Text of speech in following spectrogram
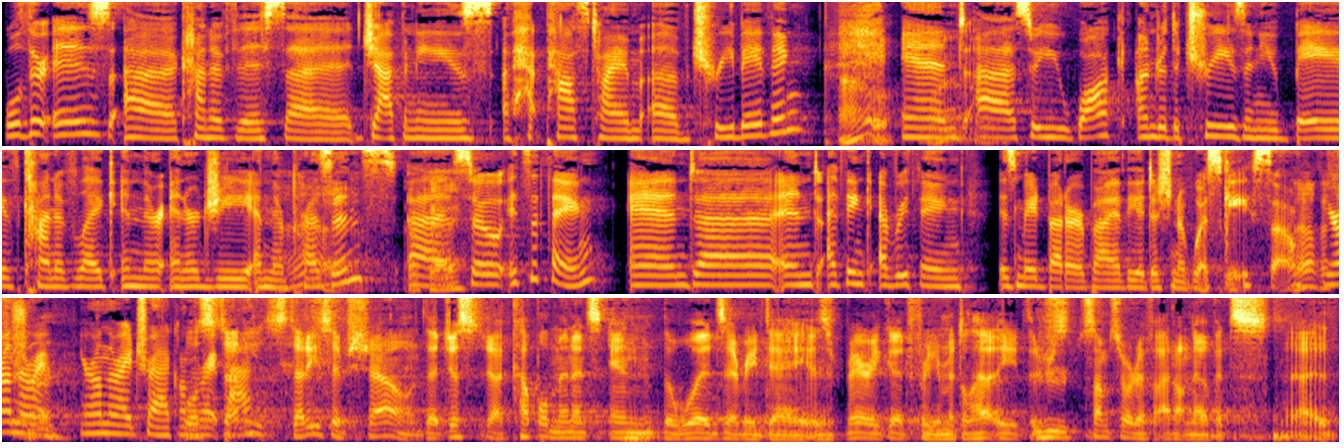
Well, there is uh, kind of this uh, Japanese uh, ha- pastime of tree bathing. Oh, and uh, so you walk under the trees and you bathe kind of like in their energy and their presence. Uh, okay. so it's a thing. And uh, and I think everything is made better by the addition of whiskey. So that's you're on the true. right you're on the right track on Well, the right studies, path. studies have shown that just a couple minutes in the woods every day is very good for your mental health. There's Mm-hmm. some sort of I don't know if it's uh,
